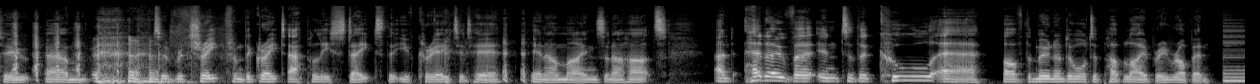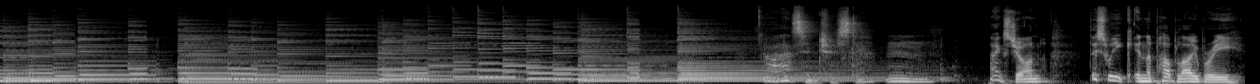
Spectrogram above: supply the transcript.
to um, to retreat from the great appley state that you've created here in our minds and our hearts, and head over into the cool air of the Moon Underwater Pub Library. Robin. Oh, that's interesting. Hmm. Thanks, John. This week in the pub library,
